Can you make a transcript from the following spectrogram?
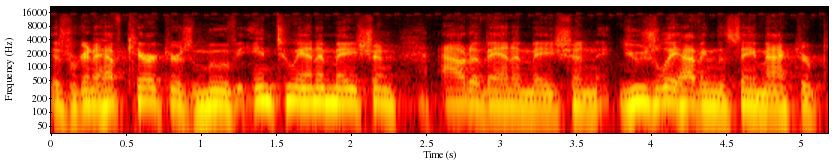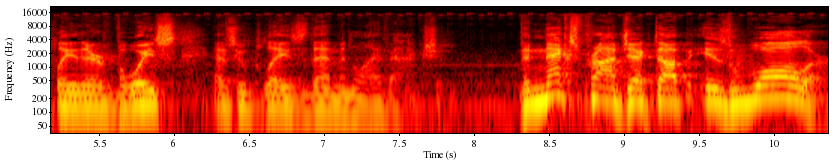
is we're going to have characters move into animation, out of animation, usually having the same actor play their voice as who plays them in live action. The next project up is Waller.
